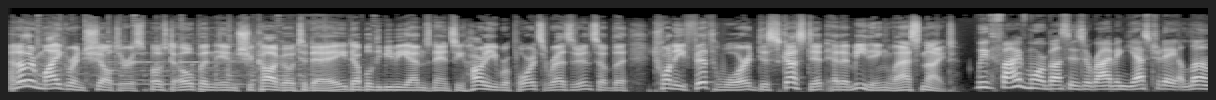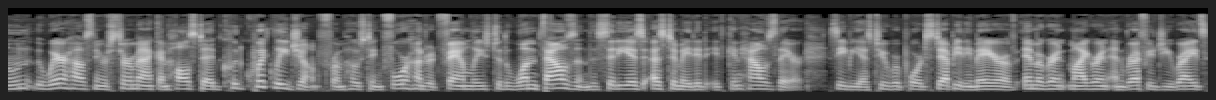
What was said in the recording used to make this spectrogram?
Another migrant shelter is supposed to open in Chicago today. WBBM's Nancy Harty reports residents of the 25th ward discussed it at a meeting last night. With five more buses arriving yesterday alone, the warehouse near Cermak and Halsted could quickly jump from hosting 400 families to the 1,000 the city has estimated it can house there. CBS 2 reports Deputy Mayor of Immigrant, Migrant, and Refugee Rights,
